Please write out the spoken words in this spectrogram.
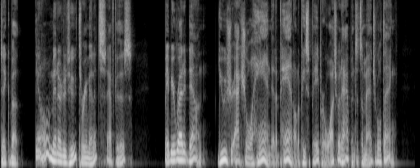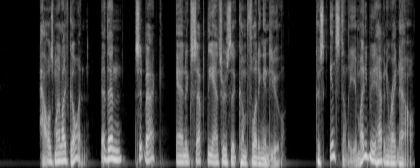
take about you know, a minute or two, three minutes after this. Maybe write it down. Use your actual hand and a pen on a piece of paper. Watch what happens. It's a magical thing. How's my life going? And then sit back and accept the answers that come flooding into you. Because instantly, it might even be happening right now.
